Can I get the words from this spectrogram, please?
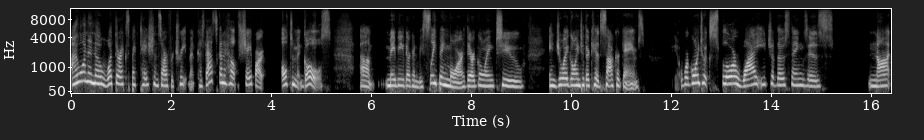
I want to know what their expectations are for treatment because that's going to help shape our ultimate goals. Um, maybe they're going to be sleeping more they're going to enjoy going to their kids soccer games. We're going to explore why each of those things is not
